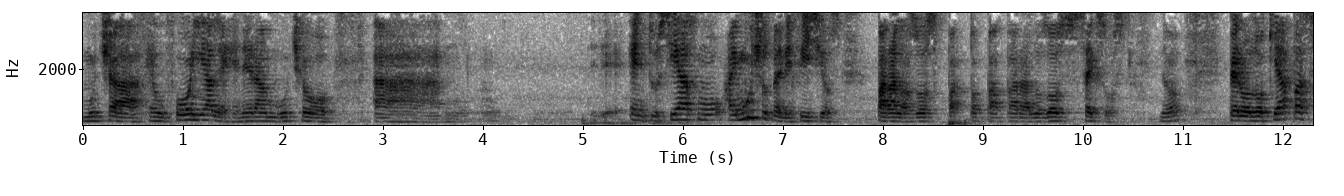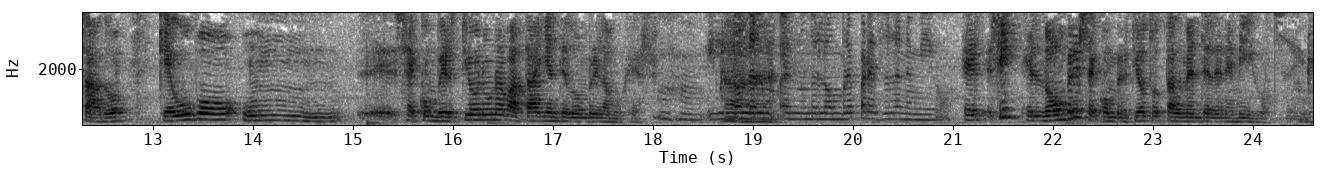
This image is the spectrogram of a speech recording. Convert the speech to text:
mucha euforia, le genera mucho ah, entusiasmo, hay muchos beneficios para los dos, pa- pa- pa- para los dos sexos, ¿no? Pero lo que ha pasado, que hubo un, eh, se convirtió en una batalla entre el hombre y la mujer. Ujú, Y en, Ah. donde el, en donde el hombre parece el enemigo. El- sí, el hombre se convirtió totalmente en el enemigo. Sí. ¿ok?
